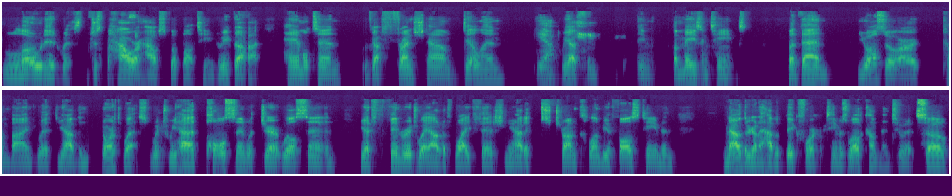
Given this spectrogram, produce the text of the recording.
loaded with just powerhouse football teams. We've got Hamilton, we've got Frenchtown, Dillon. Yeah, we have some amazing teams. But then you also are combined with you have the Northwest, which we had Polson with Jarrett Wilson, you had Finn Ridgeway out of Whitefish, and you had a strong Columbia Falls team, and now they're going to have a Bigfork team as well coming into it. So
